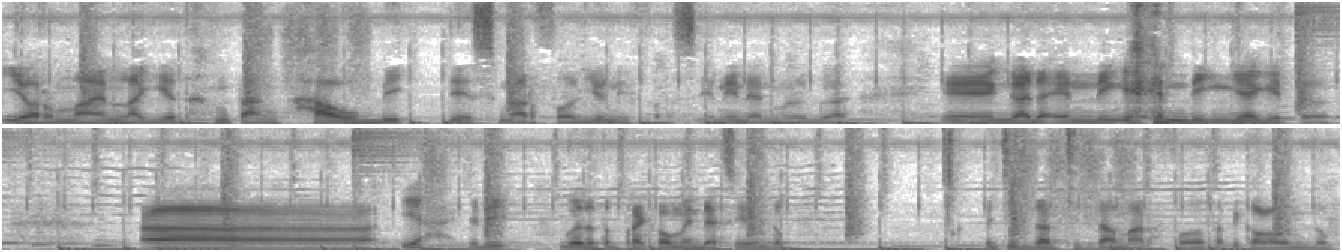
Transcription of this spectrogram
your mind lagi tentang how big this Marvel Universe ini dan menurut gue eh, nggak ada ending endingnya gitu. Uh, ya jadi gue tetap rekomendasi untuk pecinta-pecinta Marvel tapi kalau untuk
